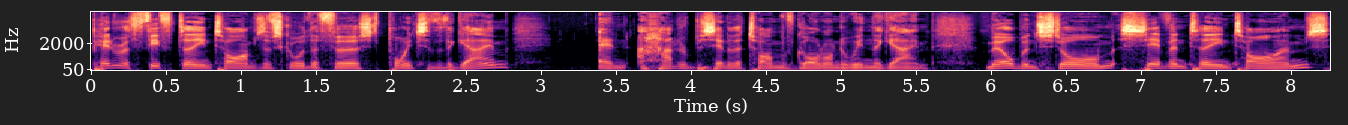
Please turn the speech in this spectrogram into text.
Penrith 15 times have scored the first points of the game, and 100% of the time have gone on to win the game. Melbourne Storm 17 times.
